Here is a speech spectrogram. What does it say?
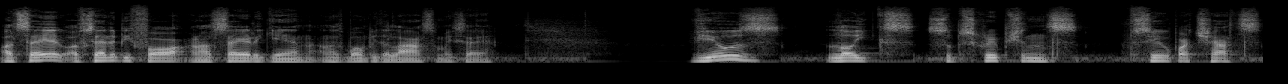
I'll say it, I've said it before and I'll say it again, and it won't be the last time I say it. Views, likes, subscriptions, super chats,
